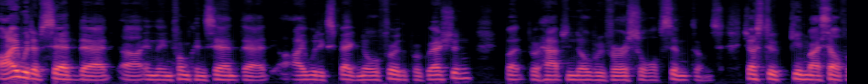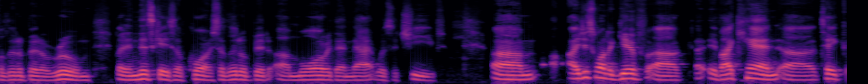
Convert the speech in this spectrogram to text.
I would have said that uh, in the informed consent that I would expect no further progression, but perhaps no reversal of symptoms, just to give myself a little bit of room. But in this case, of course, a little bit uh, more than that was achieved. Um, I just want to give, uh, if I can, uh, take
